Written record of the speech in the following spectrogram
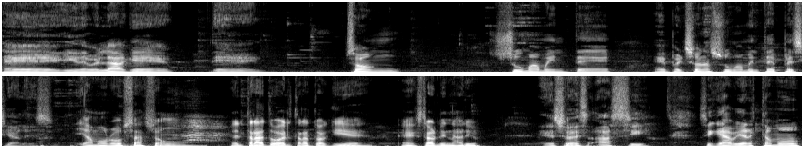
eh, y de verdad que eh, son sumamente eh, personas sumamente especiales. Y amorosas son. El trato el trato aquí es, extraordinario. Eso es así. Así que Javier estamos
